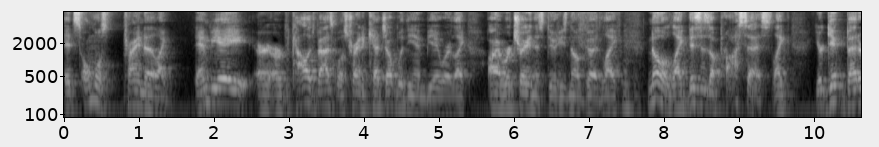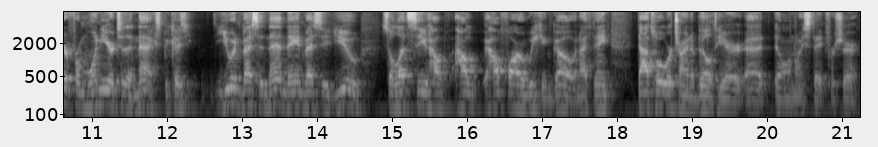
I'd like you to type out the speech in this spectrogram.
it's almost trying to like NBA or, or the college basketball is trying to catch up with the NBA where like, all right, we're trading this dude, he's no good. Like, mm-hmm. no, like this is a process. Like you're get better from one year to the next because you invested in them, they invested you. So let's see how how how far we can go. And I think that's what we're trying to build here at Illinois State for sure.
